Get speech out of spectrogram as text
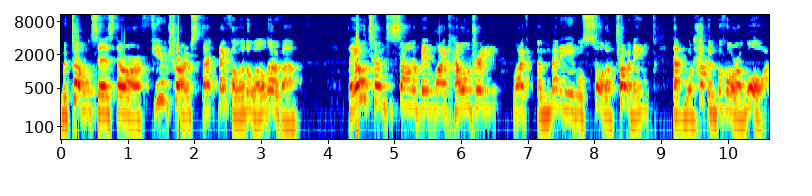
McDonald says there are a few tropes that they follow the world over. They all tend to sound a bit like heraldry, like a medieval sort of trumpeting that would happen before a war.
